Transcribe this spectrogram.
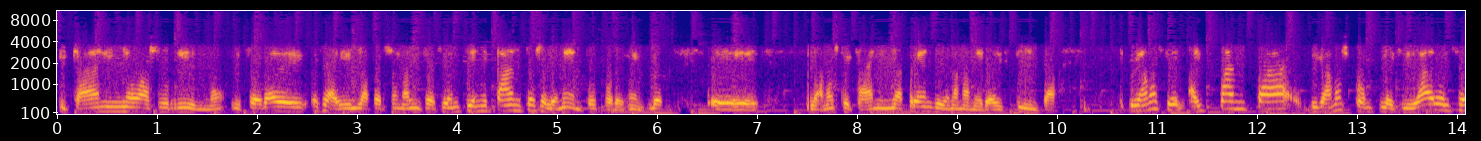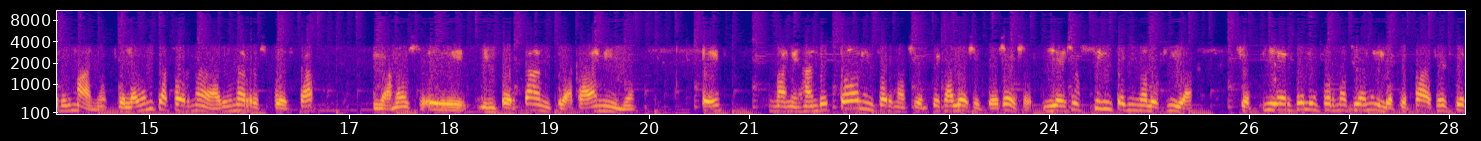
y cada niño va a su ritmo y fuera de, o sea, y la personalización tiene tantos elementos, por ejemplo, eh, digamos que cada niño aprende de una manera distinta. Digamos que hay tanta, digamos, complejidad del ser humano que la única forma de dar una respuesta, digamos, eh, importante a cada niño es manejando toda la información que sale de su proceso. Y eso sin tecnología se pierde la información y lo que pasa es que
